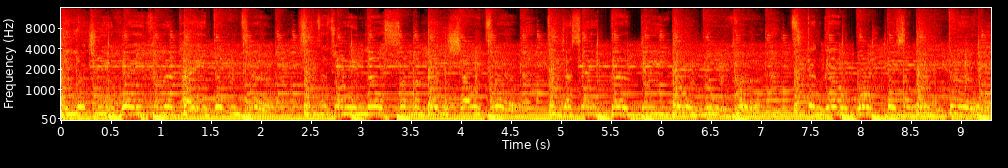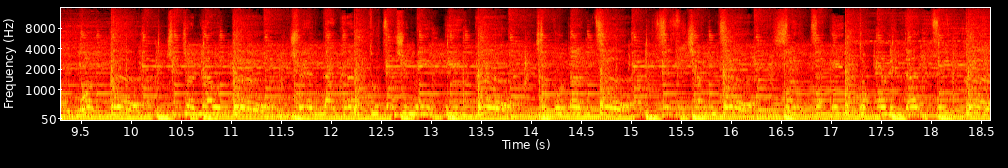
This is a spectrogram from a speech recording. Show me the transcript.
很有机会可能太等着，甚至装点了什么冷笑者，添加谁的理由如何？只敢跟我背上我的，我的全脚了的，却那颗兔子去觅一个，强不能测，谁是强者？谁在一头武林的资格？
